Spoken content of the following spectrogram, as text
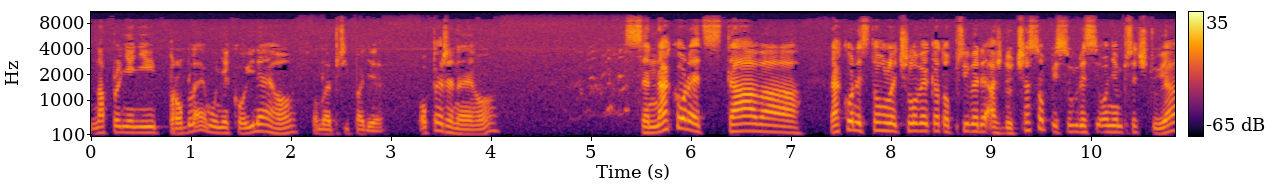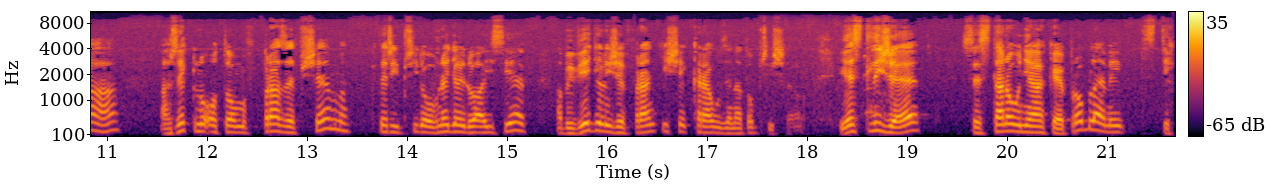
naplnění problému někoho jiného, v tomhle případě opeřeného, se nakonec stává, nakonec tohle člověka to přivede až do časopisu, kde si o něm přečtu já a řeknu o tom v Praze všem, kteří přijdou v neděli do ICF, aby věděli, že František Krause na to přišel. Jestliže se stanou nějaké problémy, z těch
